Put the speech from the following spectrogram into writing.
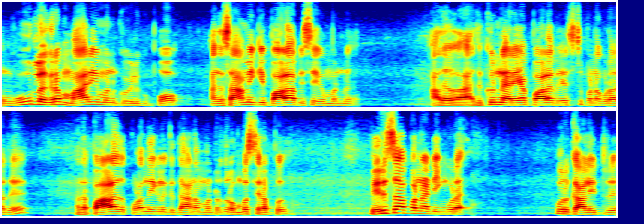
உங்கள் ஊரில் இருக்கிற மாரியம்மன் கோயிலுக்கு போ. அந்த சாமிக்கு பாலாபிஷேகம் பண்ணு. அதை அதுக்குன்னு நிறையா பாலை வேஸ்ட்டு பண்ணக்கூடாது. அந்த பாலை குழந்தைகளுக்கு தானம் பண்ணுறது ரொம்ப சிறப்பு. பெருசாக பண்ணாட்டியும் கூட ஒரு கால் லிட்ரு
